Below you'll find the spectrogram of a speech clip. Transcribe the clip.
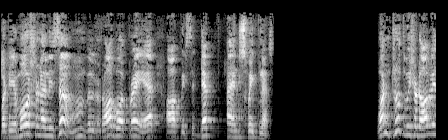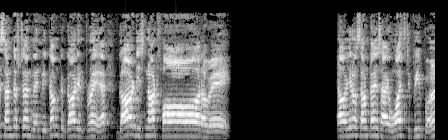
but emotionalism will rob our prayer of its depth and sweetness. One truth we should always understand when we come to God in prayer God is not far away. Now, you know, sometimes I watched people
